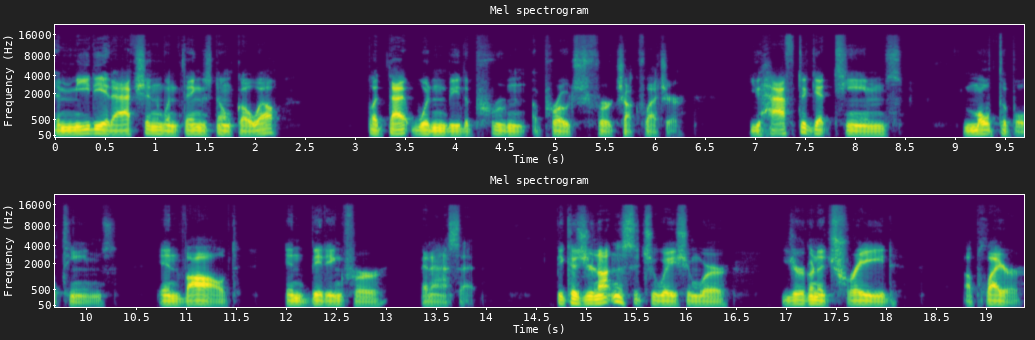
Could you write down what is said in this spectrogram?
immediate action when things don't go well. But that wouldn't be the prudent approach for Chuck Fletcher. You have to get teams, multiple teams involved in bidding for an asset. Because you're not in a situation where you're going to trade a player,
